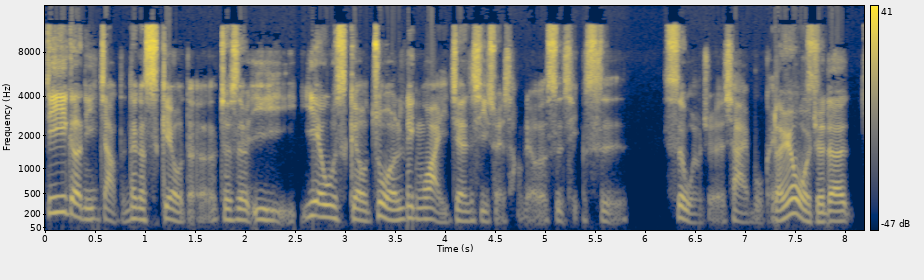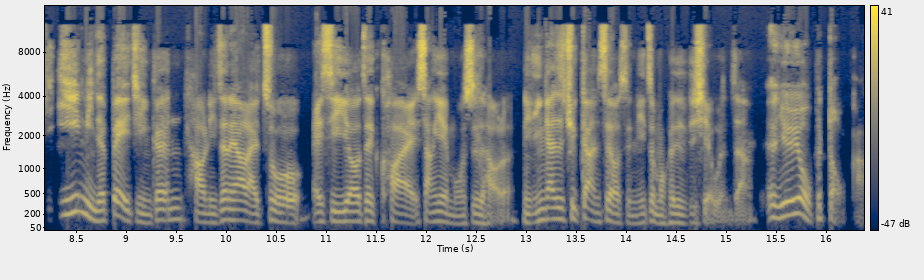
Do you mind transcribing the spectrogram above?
第一个你讲的那个 skill 的，就是以业务 skill 做另外一件细水长流的事情是。是我觉得下一步可以，对，因为我觉得以你的背景跟好，你真的要来做 SEO 这块商业模式好了，你应该是去干 sales，你怎么会去写文章？呃，因为我不懂啊，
